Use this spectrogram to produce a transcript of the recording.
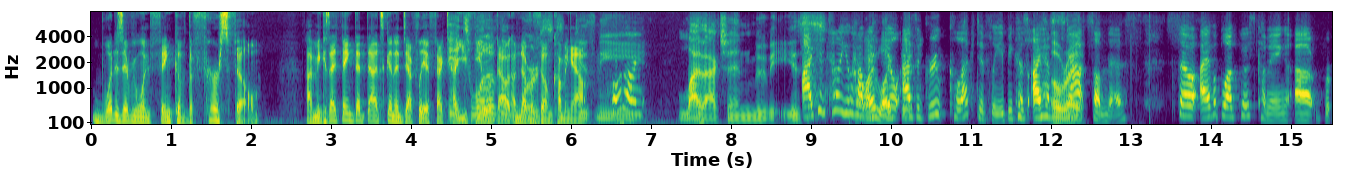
what does everyone think of the first film i mean because i think that that's going to definitely affect how It's you feel one of about the another worst film coming out Disney Hold on. live action movies. I can tell you how Oh, I we feel it. as a group collectively because I have Oh, stats right. on this. So I have a blog post coming, uh, r-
